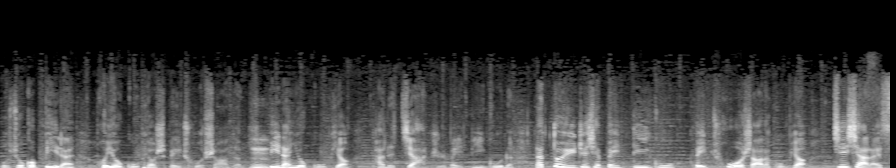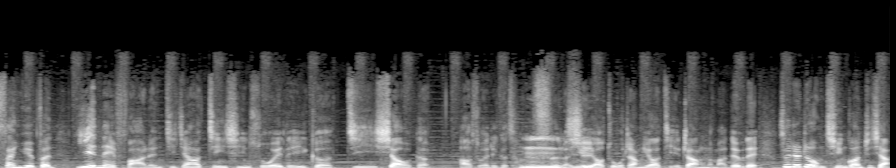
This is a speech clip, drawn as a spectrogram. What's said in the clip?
我说过必然会有股票是被错杀的，嗯，必然有股票它的价值被低估的。那对于这些被低估、被错杀的股票，接下来三月份业内法人即将要进行所谓的一个绩效的。好，所谓的一个层次了，嗯、因为要做账又要结账了嘛，对不对？所以在这种情况之下，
